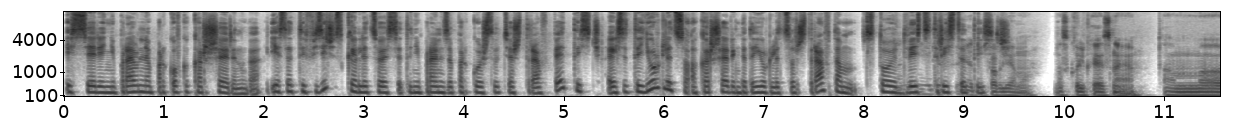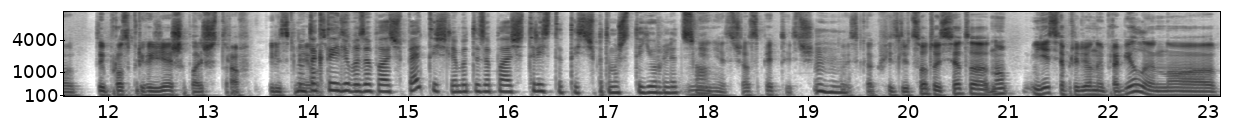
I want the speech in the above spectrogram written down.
из серии неправильная парковка каршеринга. Если ты физическое лицо, если ты неправильно запаркуешься, у тебя штраф 5 тысяч, а если ты юрлицо, а каршеринг это юрлицо, штраф там стоит 200-300 Эту тысяч. проблему, насколько я знаю. Там э, ты просто приезжаешь и платишь штраф. Или с тебя Ну так ты либо заплатишь 5 тысяч, либо ты заплатишь 300 тысяч, потому что ты юрлицо. Не, не, сейчас 5 тысяч. Мгм. То есть как физлицо. То есть это, ну, есть определенные пробелы, но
